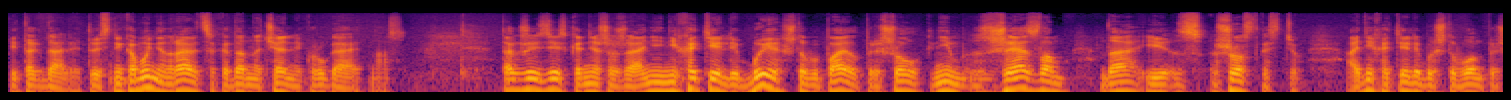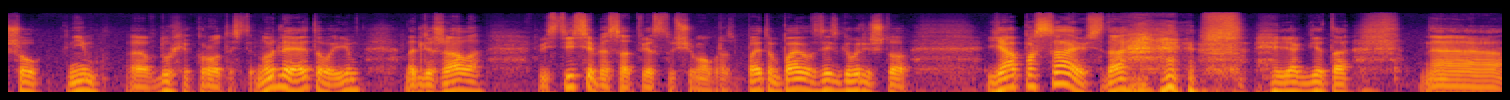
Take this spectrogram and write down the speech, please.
и так далее. То есть никому не нравится, когда начальник ругает нас. Также и здесь, конечно же, они не хотели бы, чтобы Павел пришел к ним с жезлом да, и с жесткостью. Они хотели бы, чтобы он пришел к ним э, в духе кротости. Но для этого им надлежало вести себя соответствующим образом. Поэтому Павел здесь говорит, что я опасаюсь, да, я где-то э,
